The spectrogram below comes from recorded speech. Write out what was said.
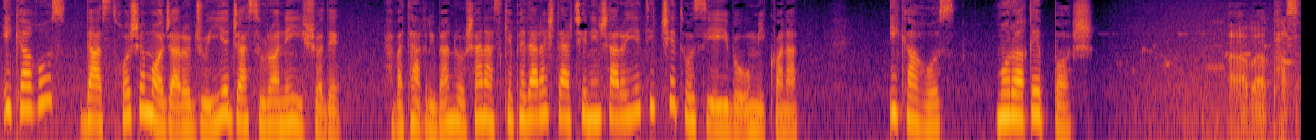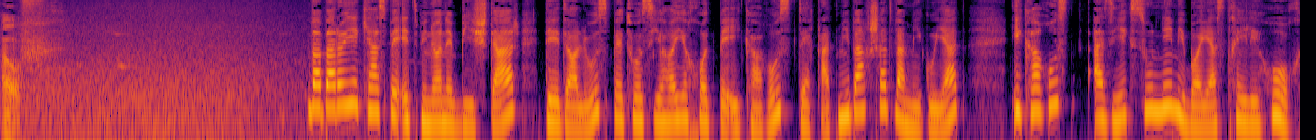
ایکاروس دستخوش ماجراجویی جسورانه ای شده و تقریبا روشن است که پدرش در چنین شرایطی چه توصیه‌ای به او می کند. ایکاروس مراقب باش. Aber pass auf. و برای کسب اطمینان بیشتر دیدالوس به توصیه های خود به ایکاروس دقت می بخشد و می گوید ایکاروس از یک سو نمی بایست خیلی هوخ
